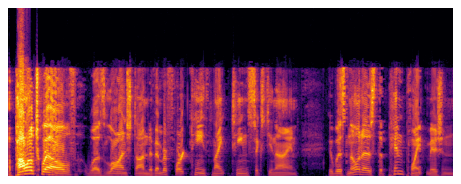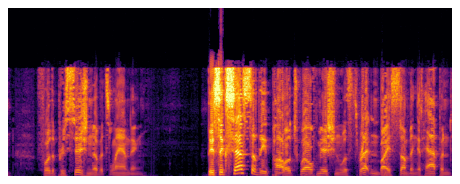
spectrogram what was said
Apollo 12 was launched on November 14, 1969. It was known as the Pinpoint mission for the precision of its landing. The success of the Apollo 12 mission was threatened by something that happened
